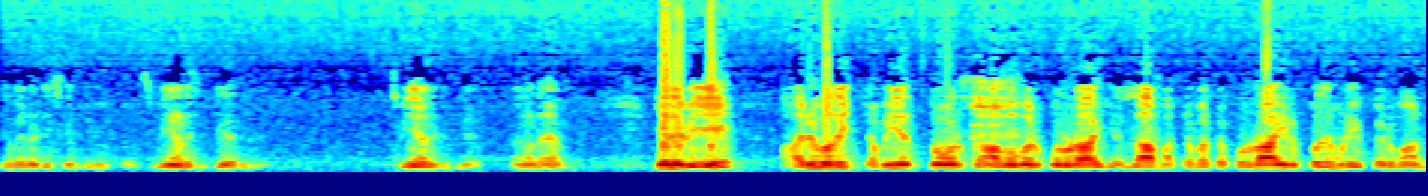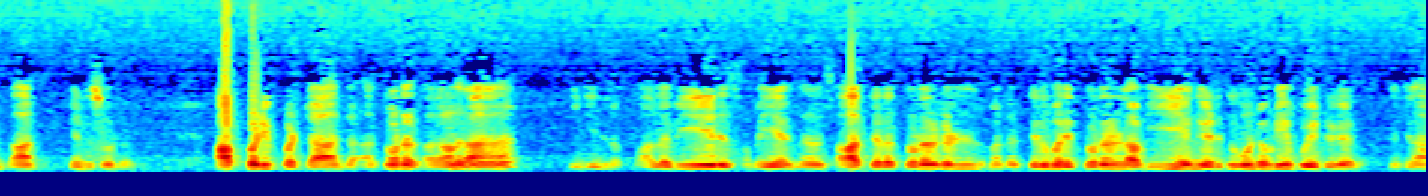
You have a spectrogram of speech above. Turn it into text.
சிவனடி செல்லி வைப்பார் சிவஞான சித்தியார் இது. சிவஞான சித்தியார். அதனால எனவே அறுவகை சமயத்தோர்க்கும் அவவர் பொருளாய் எல்லாம் மற்ற மற்ற பொருளாய் இருப்பது நம்முடைய பெருமான் தான் என்று சொல்றது அப்படிப்பட்ட அந்த தொடர் அதனாலதான் நீங்க இதுல பல்வேறு சமய சாத்திர தொடர்கள் மற்ற திருமறை தொடர்கள் அப்படியே அங்க எடுத்துக்கொண்டு அப்படியே போயிட்டு இருக்காரு சரிங்களா?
